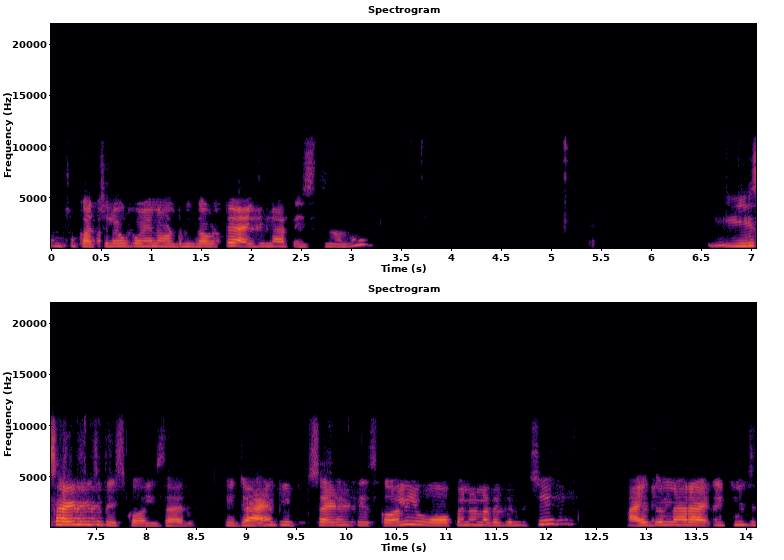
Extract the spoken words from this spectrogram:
కొంచెం ఖర్చులోకి పోయినా ఉంటుంది కాబట్టి ఐదున్నర తీస్తున్నాను. ఈ సైడ్ నుంచి తీసుకోవాలి ఈసారి ఈ జాయింట్ ఇటు సైడ్ నుంచి తీసుకోవాలి. ఈ ఓపెన్ ఉన్న దగ్గర నుంచి ఐదున్నర ఇటు నుంచి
